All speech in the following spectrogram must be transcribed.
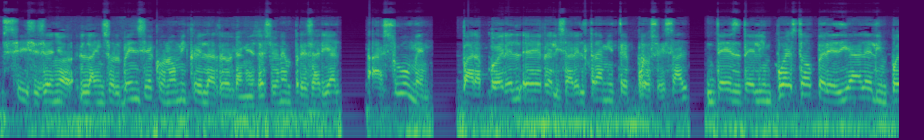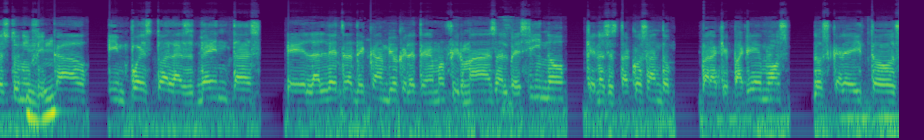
Sí, sí, señor. La insolvencia económica y la reorganización empresarial asumen para poder eh, realizar el trámite procesal desde el impuesto peredial, el impuesto unificado, impuesto a las ventas, eh, las letras de cambio que le tenemos firmadas al vecino que nos está acosando para que paguemos, los créditos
